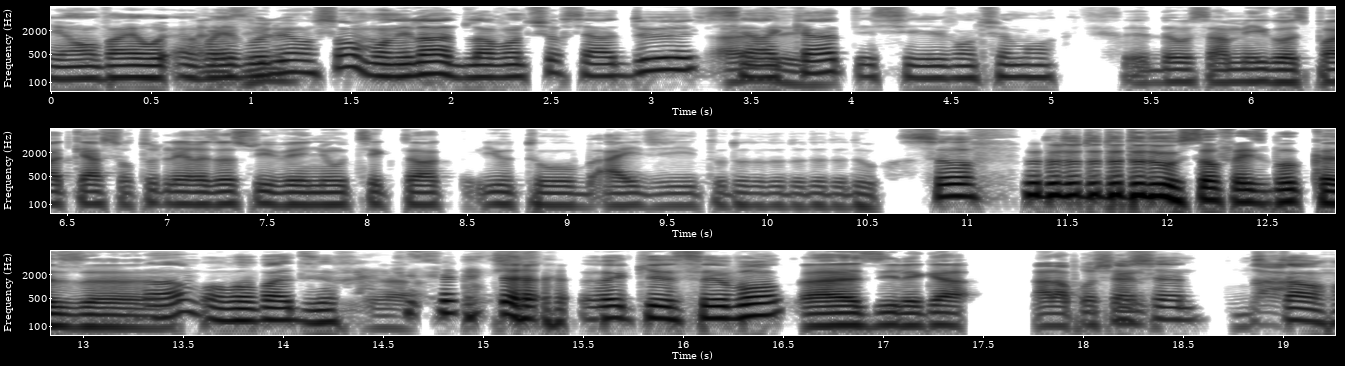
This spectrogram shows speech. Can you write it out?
Et on va, on évoluer ensemble. On est là, de l'aventure, c'est à deux, c'est à quatre et c'est éventuellement. c'est Dos Amigos Podcast sur toutes les réseaux. Suivez-nous, TikTok, YouTube, IG, tout, tout, tout, tout, tout, tout, tout. Sauf. Tout, tout, tout, tout, tout, tout, tout, Sauf Facebook, cause... euh, Ah, on va pas dire. yeah. Ok, c'est bon. Vas-y les gars, à la prochaine. Prochaine. Bye. Ciao.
